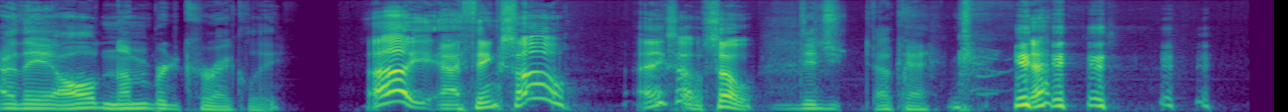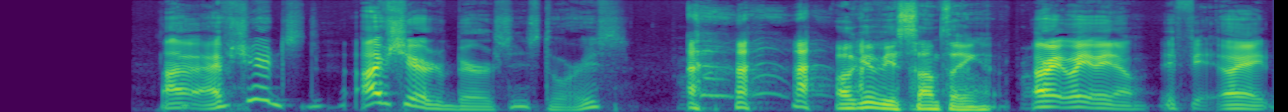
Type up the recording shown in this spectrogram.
Are they all numbered correctly? Oh, yeah, I think so. I think so. So Did you? Okay. yeah, I, I've shared I've shared embarrassing stories. I'll give you something. All right, wait, wait, no. If you, all right,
